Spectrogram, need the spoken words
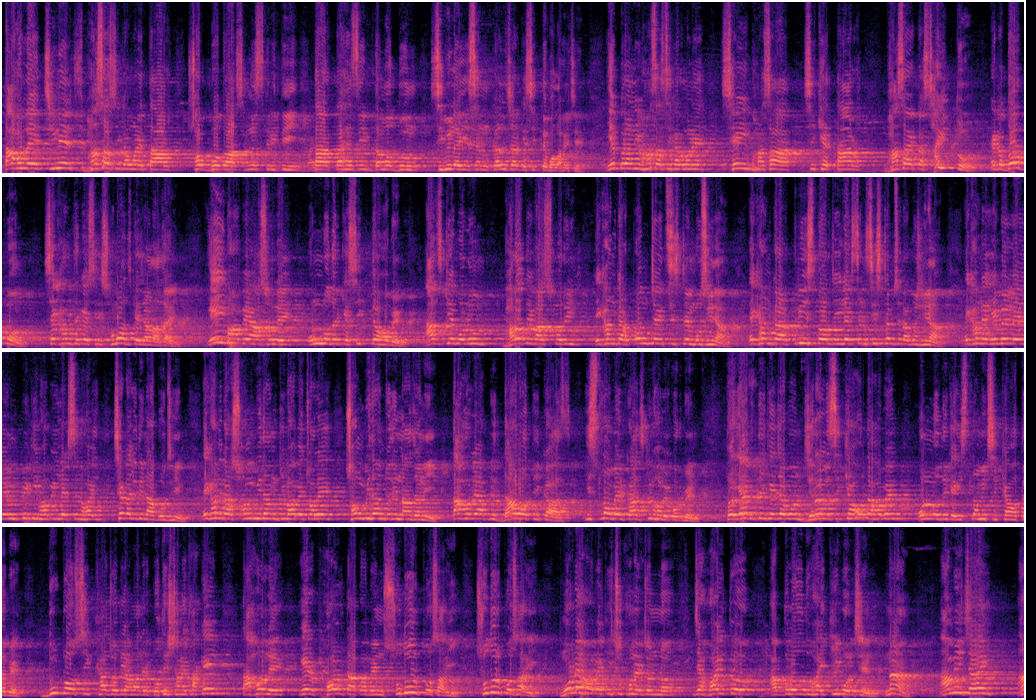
তাহলে চীনের ভাষা শেখা মানে তার সভ্যতা, সংস্কৃতি, তার তাহজিব, তামাদ্দুন সিভিলাইজেশন কালচারকে শিখতে বলা হয়েছে। এব্রানি ভাষা শেখার মানে সেই ভাষা শিখে তার ভাষা একটা সাহিত্য, একটা দর্পণ, সেখান থেকে সেই সমাজকে জানা যায়। এইভাবে আসলে অন্যদেরকে শিখতে হবে। আজকে বলুন, ভারতে বাস করি, এখানকার পঞ্চায়েত সিস্টেম বুঝি না। এখানকার ত্রিস্তর যে ইলেকশন সিস্টেম সেটা বুঝি না। এখানে এমএলএ, এমপি কীভাবে ইলেকশন হয়, সেটা যদি না বুঝি, এখানকার সংবিধান কীভাবে চলে, সংবিধান যদি না জানি, তাহলে আপনি দাওয়াতি কাজ, ইসলামের কাজ কীভাবে করবেন? তো একদিকে যেমন জেনারেল শিক্ষা হতে হবে, অন্যদিকে ইসলামিক শিক্ষা হতে হবে। দুটো শিক্ষা যদি আমাদের প্রতিষ্ঠানে থাকে, তাহলে এর ফলটা পাবেন সুদূর প্রসারী সুদূর প্রসারী। মনে হবে কিছুক্ষণের জন্য যে হয়তো আব্দুল ভাই কি বলছেন? না, আমি চাই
